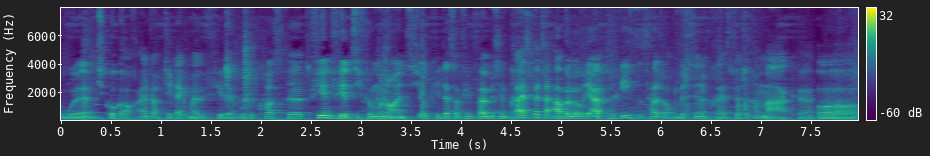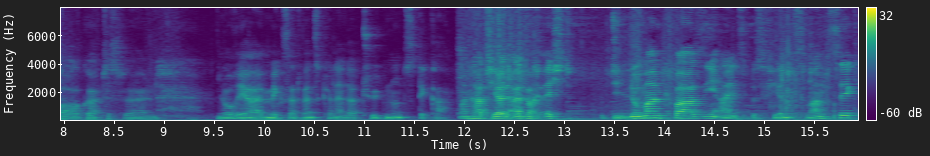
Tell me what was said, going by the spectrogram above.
cool. Ich gucke auch einfach direkt mal, wie viel der gute kostet. 44,95. Okay, das ist auf jeden Fall ein bisschen preiswerter, aber L'Oreal Paris ist halt auch ein bisschen eine preiswertere Marke. Oh, Gottes Willen. L'Oreal Mix Adventskalender, Tüten und Sticker. Man hat hier halt einfach echt die Nummern quasi 1 bis 24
